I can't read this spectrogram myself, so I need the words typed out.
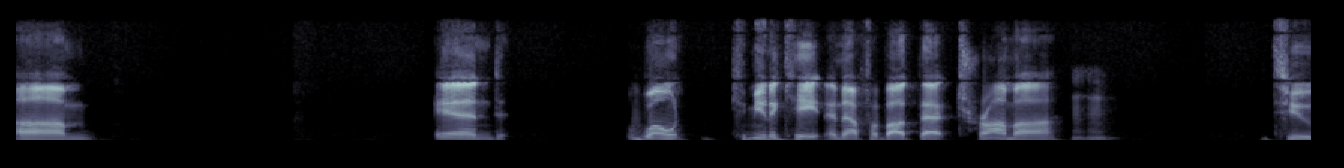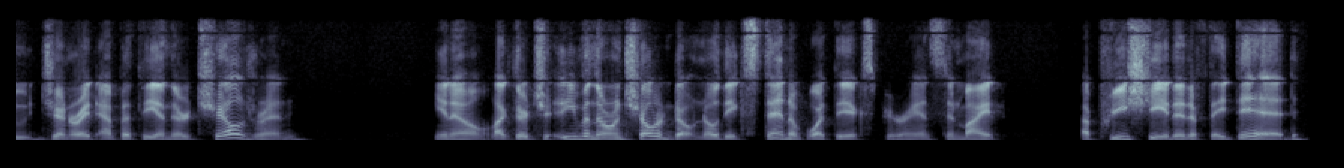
Um, and won't communicate enough about that trauma Mm-hmm. To generate empathy in their children. You know, like their ch- even their own children don't know the extent of what they experienced and might appreciate it if they did.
